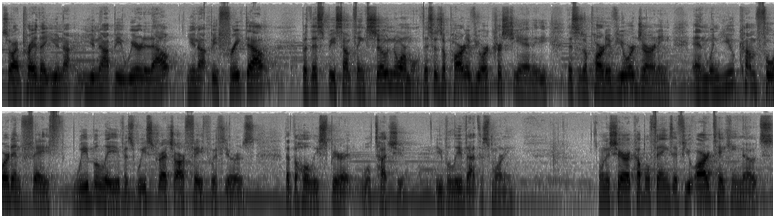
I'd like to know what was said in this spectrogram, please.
So I pray that you not, you not be weirded out, you not be freaked out, but this be something so normal. This is a part of your Christianity. This is a part of your journey. And when you come forward in faith, we believe, as we stretch our faith with yours, that the Holy Spirit will touch you. You believe that this morning? I want to share a couple things. If you are taking notes,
